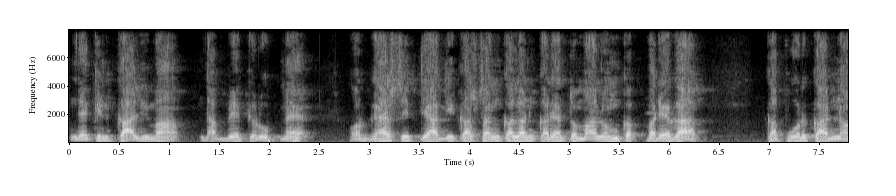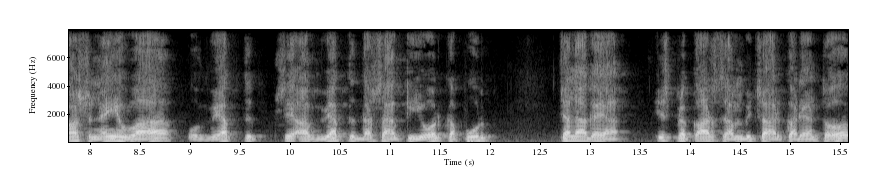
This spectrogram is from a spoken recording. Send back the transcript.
लेकिन कालीमा धब्बे के रूप में और गैस इत्यादि का संकलन करें तो मालूम कब पड़ेगा। कपूर का नाश नहीं हुआ, वो व्यक्त से अव्यक्त दशा की ओर कपूर चला गया। इस प्रकार से हम विचार करें तो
